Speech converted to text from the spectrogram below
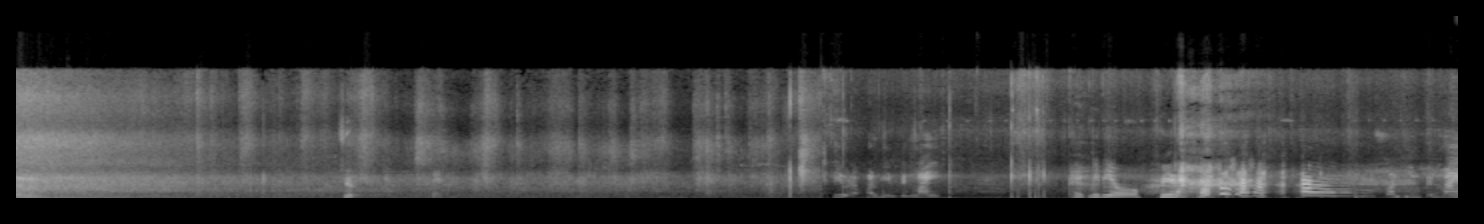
Seven, jet. อยู่นครพิมพ์เป็นไม้เทควิดีโอวิดก้อนหินเป็นไม้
